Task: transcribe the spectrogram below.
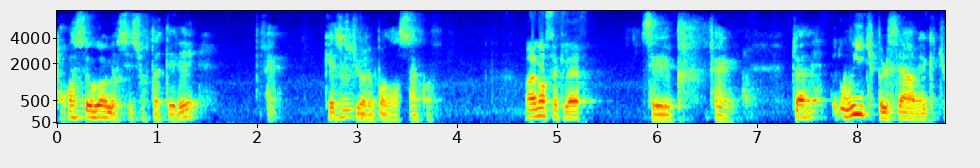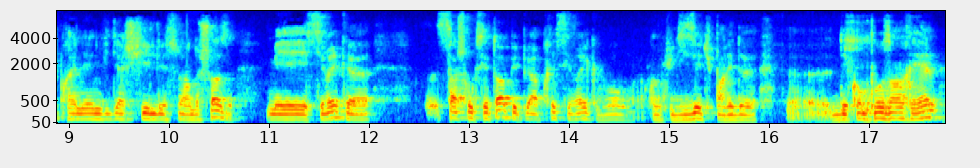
3 secondes, c'est sur ta télé. Enfin, qu'est-ce Mhm. que tu veux répondre à ça quoi? Ouais, non, c'est clair. c'est, tu vois, oui, tu peux le faire avec, tu prends une Nvidia Shield et ce genre de choses, mais c'est vrai que ça, je trouve que c'est top. Et puis après, c'est vrai que bon, comme tu disais, tu parlais de euh, des composants réels.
